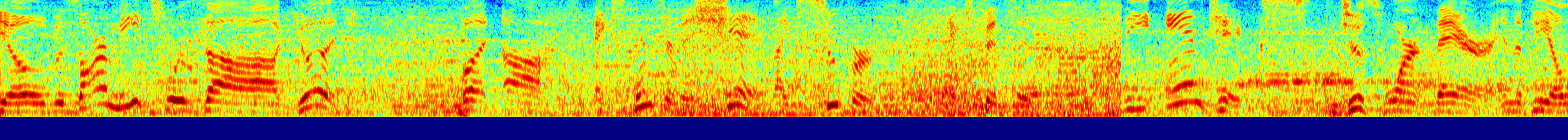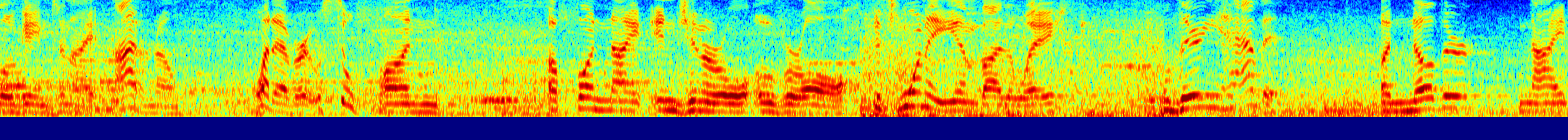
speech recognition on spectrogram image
Yo, Bazaar Meats was uh, good, but uh, expensive as shit, like super expensive. The antics just weren't there in the PLO game tonight. I don't know. Whatever, it was still fun. A fun night in general overall. It's 1 a.m. by the way. Well, there you have it. Another night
